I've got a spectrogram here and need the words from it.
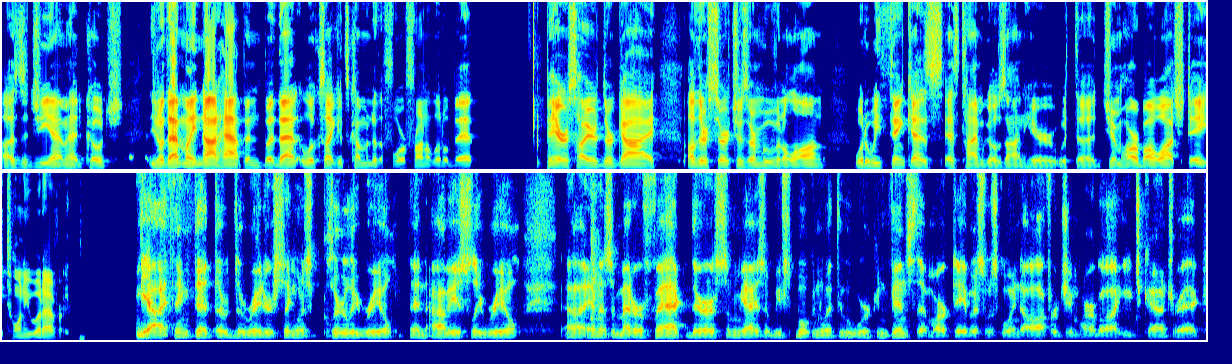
uh, as the GM head coach. You know that might not happen, but that looks like it's coming to the forefront a little bit. Bears hired their guy. Other searches are moving along what do we think as as time goes on here with the Jim Harbaugh watch day twenty whatever? Yeah, I think that the the Raiders thing was clearly real and obviously real. Uh, and as a matter of fact, there are some guys that we've spoken with who were convinced that Mark Davis was going to offer Jim Harbaugh a huge contract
